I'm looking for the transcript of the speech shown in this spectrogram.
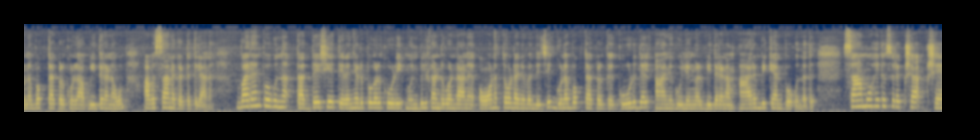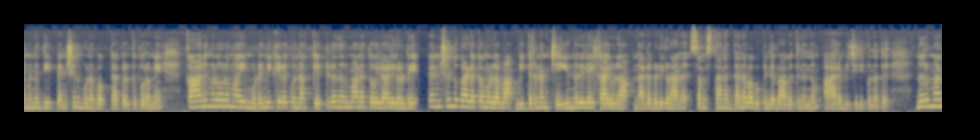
ഗുണഭോക്താക്കൾക്കുള്ള വിതരണവും അവസാന ഘട്ടത്തിലാണ്. വരാൻ പോകുന്ന തദ്ദേശീയ തിരഞ്ഞെടുപ്പുകൾ കൂടി കൂടി മുൻപിൽ കണ്ടുകൊണ്ടാണ് ഓണത്തോടനുബന്ധിച്ച് ഗുണഭോക്താക്കൾക്ക് കൂടുതൽ ആനുകൂല്യങ്ങൾ വിതരണം ആരംഭിക്കാൻ പോകുന്നത്. സാമൂഹിക സുരക്ഷ ക്ഷേമനിധി പെൻഷൻ ഗുണഭോക്താക്കൾക്ക് പുറമെ കാലങ്ങളോളമായി മുടങ്ങിക്കിടക്കുന്ന കെട്ടിട നിർമ്മാണ തൊഴിലാളികളുടെ പെൻഷൻ തുക അടക്കമുള്ളവ വിതരണം ചെയ്യുന്നതിലേക്കായുള്ള നടപടികളാണ് സംസ്ഥാന ധനവകുപ്പിന്റെ ഭാഗത്തു നിന്നും ആരംഭിച്ചിരിക്കുന്നത്. നിർമ്മാണ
